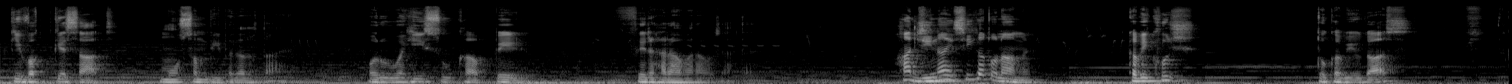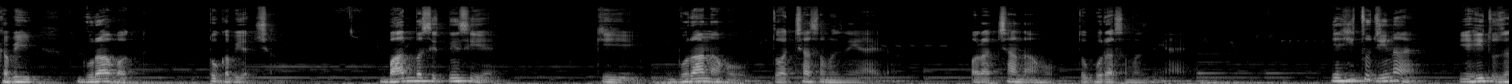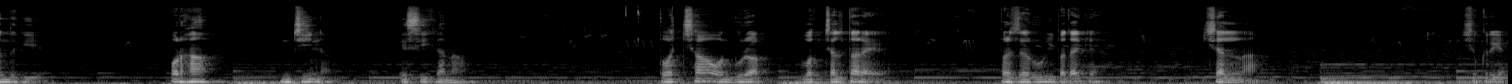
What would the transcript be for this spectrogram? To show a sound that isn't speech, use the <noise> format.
कि वक्त के साथ मौसम भी बदलता है और वही सूखा पेड़ फिर हरा भरा हो जाता है। हाँ जीना इसी का तो नाम है। कभी खुश तो कभी उदास, कभी बुरा वक्त तो कभी अच्छा। बात बस इतनी सी है कि बुरा ना हो तो अच्छा समझ नहीं आएगा और अच्छा ना हो तो बुरा समझ नहीं आएगा। यही तो जीना है, यही तो ज़िंदगी है। और हाँ जीना इसी का नाम। तो अच्छा और बुरा वक्त चलता रहेगा, पर ज़रूरी पता है क्या? चलना। शुक्रिया।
